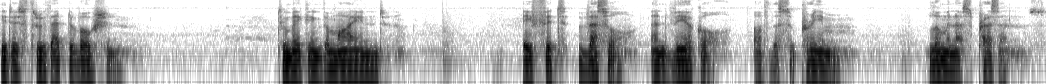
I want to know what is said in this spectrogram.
It is through that devotion to making the mind a fit vessel and vehicle of the Supreme luminous presence,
